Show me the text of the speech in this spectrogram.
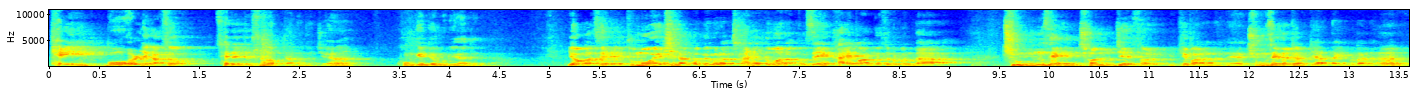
개인 몰래 가서 세례 줄 수는 없다는 거죠. 공개적으로 해야 된다. 영아 세례 부모의 신앙 고백으로 자녀도 원학 백성에 가입한 것으로 본다. 중생 전제설 이렇게 말하는데 중생을 전제한다기보다는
